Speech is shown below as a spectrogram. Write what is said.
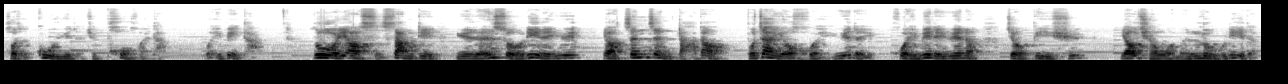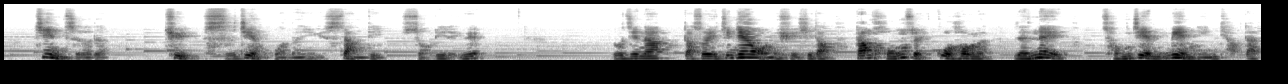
或者故意的去破坏它、违背它。若要使上帝与人所立的约要真正达到不再有毁约的毁灭的约呢，就必须要求我们努力的、尽责的去实践我们与上帝所立的约。如今呢，到所以今天我们学习到，当洪水过后呢，人类重建面临挑战。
